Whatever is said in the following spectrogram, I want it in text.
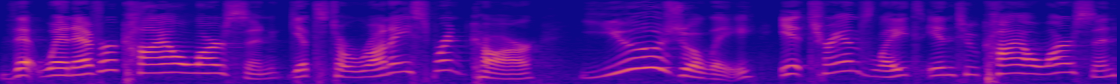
that whenever Kyle Larson gets to run a sprint car, usually it translates into Kyle Larson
